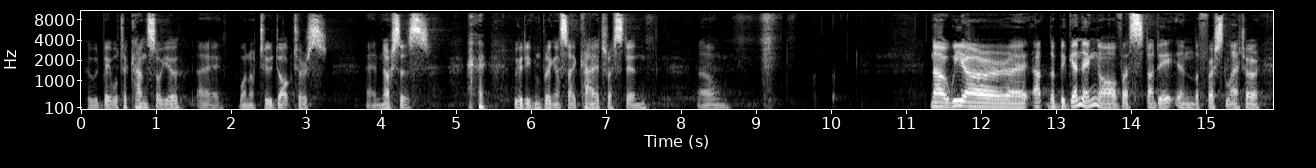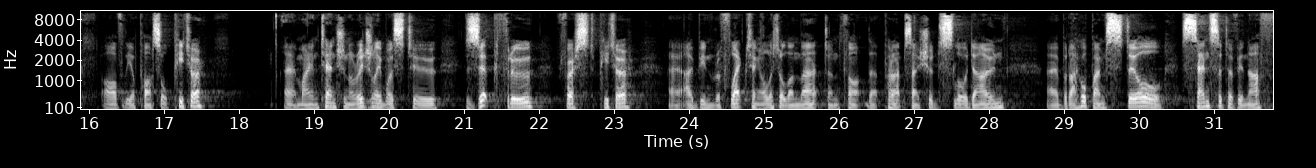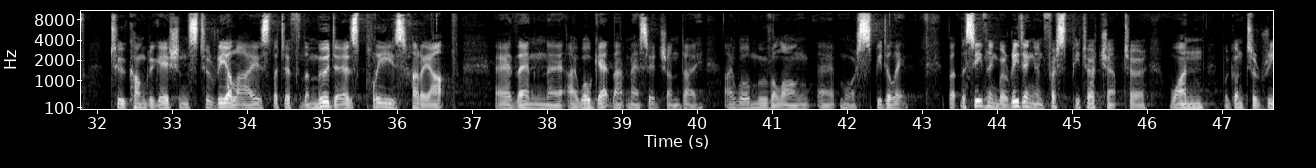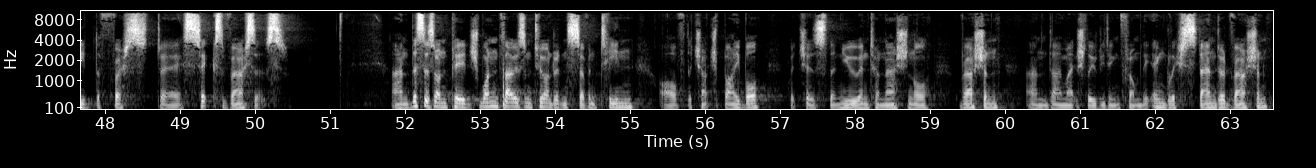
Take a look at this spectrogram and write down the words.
who would be able to counsel you, uh, one or two doctors, uh, nurses. we could even bring a psychiatrist in. Um, now, we are uh, at the beginning of a study in the first letter of the Apostle Peter. Uh, my intention originally was to zip through First Peter. Uh, I've been reflecting a little on that and thought that perhaps I should slow down, uh, but I hope I'm still sensitive enough to congregations to realize that if the mood is, please hurry up, uh, then uh, I will get that message and I, I will move along uh, more speedily. But this evening we're reading in 1 Peter chapter 1. We're going to read the first uh, six verses. And this is on page 1217 of the Church Bible, which is the New International Version. And I'm actually reading from the English Standard Version.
